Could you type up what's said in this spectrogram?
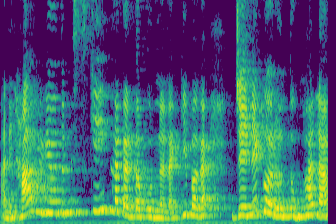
आणि हा व्हिडिओ तुम्ही स्किप न करता पूर्ण नक्की बघा. जेणेकरून तुम्हाला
